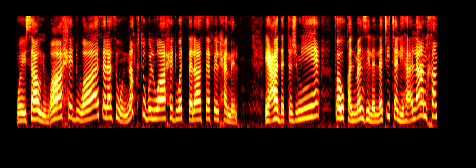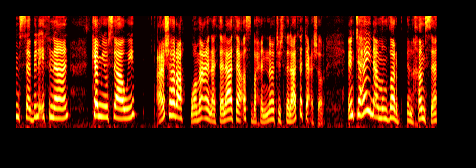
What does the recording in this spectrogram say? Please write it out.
ويساوي واحد وثلاثون. نكتب الواحد والثلاثة في الحمل. إعادة تجميع فوق المنزلة التي تليها. الآن خمسة بالإثنان. كم يساوي؟ عشرة ومعنا ثلاثة أصبح الناتج ثلاثة عشر. انتهينا من ضرب الخمسة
